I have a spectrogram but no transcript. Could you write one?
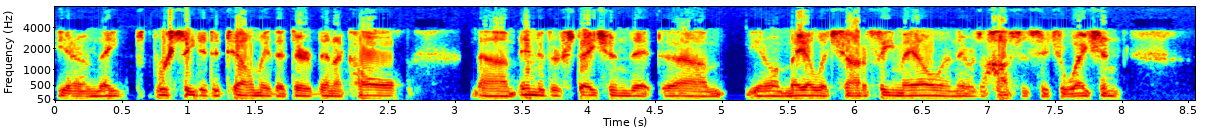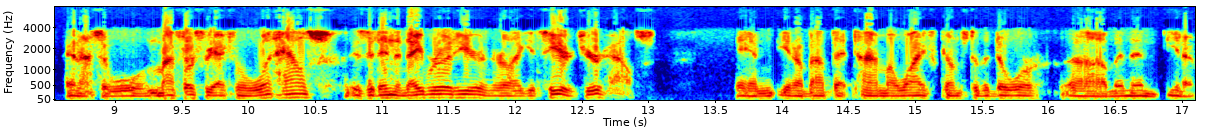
you know, and they proceeded to tell me that there had been a call um, into their station that um, you know a male had shot a female, and there was a hostage situation. And I said, well, my first reaction was, what house is it in the neighborhood here? And they're like, it's here, it's your house. And, you know, about that time, my wife comes to the door. Um, and then, you know,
